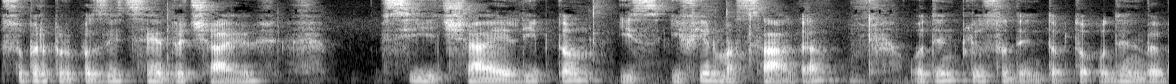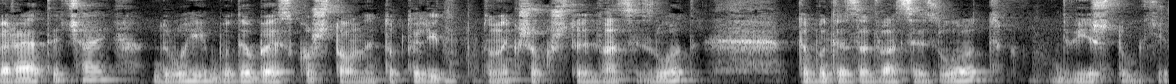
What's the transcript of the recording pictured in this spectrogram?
супер пропозиція до чаю. Всі чаї Ліптон і, фірма Сага один плюс один. Тобто один ви чай, другий буде безкоштовний. Тобто Ліптон, якщо коштує 20 злот, то буде за 20 злот дві штуки.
